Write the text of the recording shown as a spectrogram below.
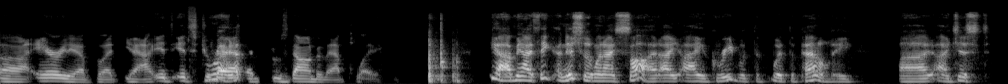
uh, area. But yeah, it, it's too right. bad it comes down to that play. Yeah, I mean, I think initially when I saw it, I, I agreed with the with the penalty. Uh, I just,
